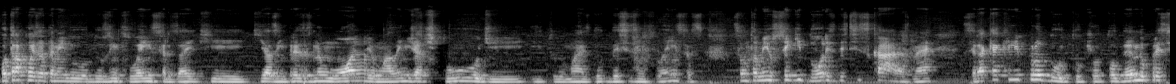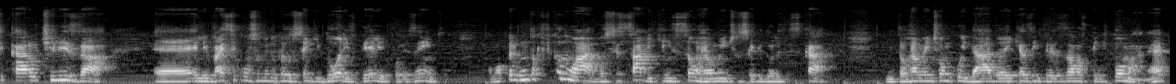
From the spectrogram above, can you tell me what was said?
Outra coisa também do, dos influencers aí que, que as empresas não olham, além de atitude e, tudo mais do, desses influencers, são também os seguidores desses caras, né? Será que aquele produto que eu tô dando para esse cara utilizar, é, ele vai ser consumido pelos seguidores dele, por exemplo? É uma pergunta que fica no ar. Você sabe quem são realmente os seguidores desse cara? Então, realmente é um cuidado aí que as empresas elas têm que tomar, né?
